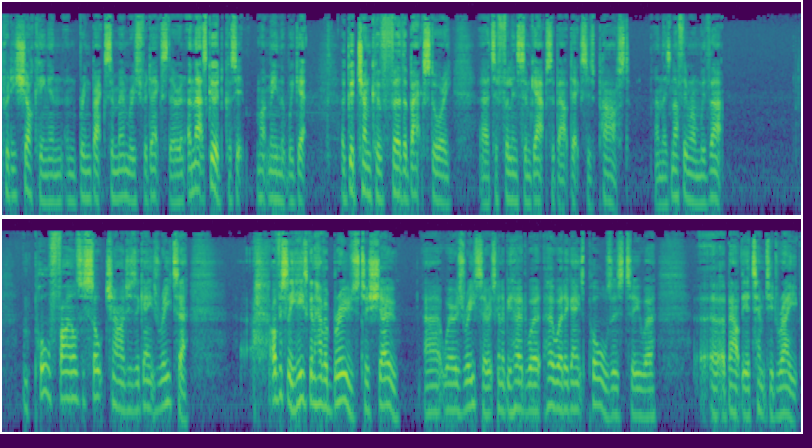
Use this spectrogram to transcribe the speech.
pretty shocking and, and bring back some memories for Dexter. And, and that's good because it might mean that we get a good chunk of further backstory uh, to fill in some gaps about Dexter's past. And there's nothing wrong with that. And Paul files assault charges against Rita. Obviously, he's going to have a bruise to show, uh, whereas Rita, it's going to be her word, her word against Paul's as to uh, uh, about the attempted rape.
